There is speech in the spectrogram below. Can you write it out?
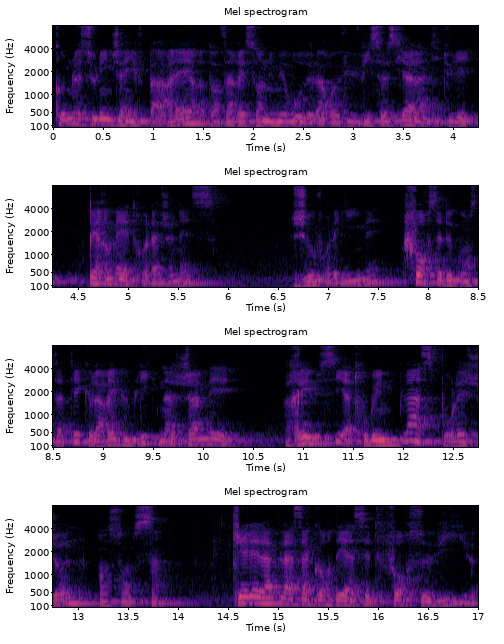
Comme le souligne Jean-Yves dans un récent numéro de la revue Vie sociale intitulé Permettre la jeunesse, j'ouvre les guillemets, force est de constater que la République n'a jamais réussi à trouver une place pour les jeunes en son sein. Quelle est la place accordée à cette force vive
